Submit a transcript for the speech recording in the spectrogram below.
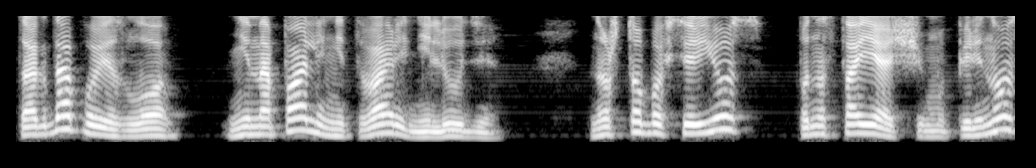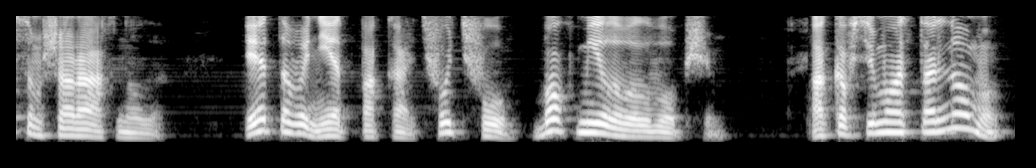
Тогда повезло. Не напали ни твари, ни люди. Но чтобы всерьез, по-настоящему переносом шарахнуло, этого нет пока. Тьфу-тьфу. Бог миловал в общем. А ко всему остальному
